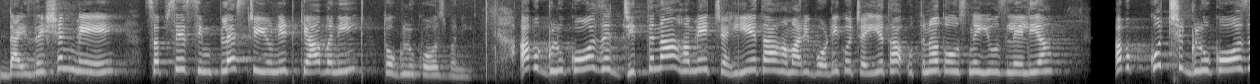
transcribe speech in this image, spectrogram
डाइजेशन में सबसे सिंपलेस्ट यूनिट क्या बनी? तो ग्लूकोज बनी। अब ग्लूकोज जितना हमें चाहिए था, हमारी बॉडी को चाहिए था, उतना तो उसने यूज़ ले लिया। अब कुछ ग्लूकोज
